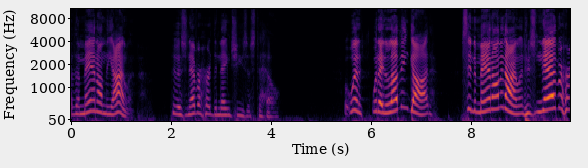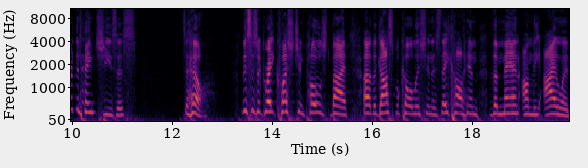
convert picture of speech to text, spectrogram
the man on the island? Who has never heard the name Jesus to hell? Would, would a loving God send a man on an island who's never heard the name Jesus to hell? This is a great question posed by uh, the Gospel Coalition as they call him the man on the island.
